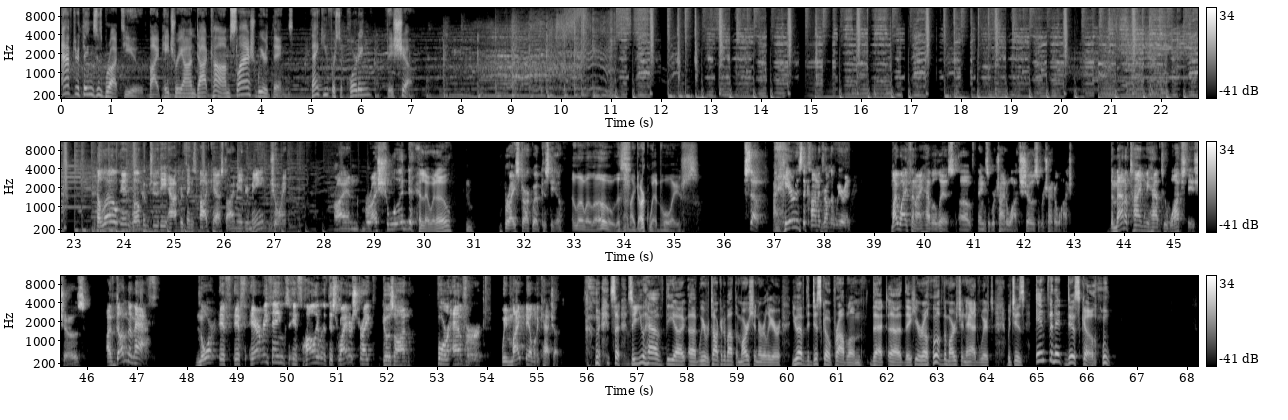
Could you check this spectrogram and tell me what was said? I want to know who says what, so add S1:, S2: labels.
S1: After Things is brought to you by patreon.com slash weird things. Thank you for supporting this show.
S2: Hello and welcome to the After Things podcast. I'm Andrew Mayne, joined Brian Brushwood,
S3: Hello, hello.
S2: Bryce Darkweb Castillo.
S3: Hello, hello. This is my dark web voice.
S2: So here is the conundrum that we're in. Right now. My wife and I have a list of things that we're trying to watch, shows that we're trying to watch. The amount of time we have to watch these shows, I've done the math. Nor if if everything if Hollywood if this writer strike goes on forever, we might be able to catch up.
S3: so, so you have the. Uh, uh, we were talking about the Martian earlier. You have the disco problem that uh, the hero of the Martian had, which which is infinite disco.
